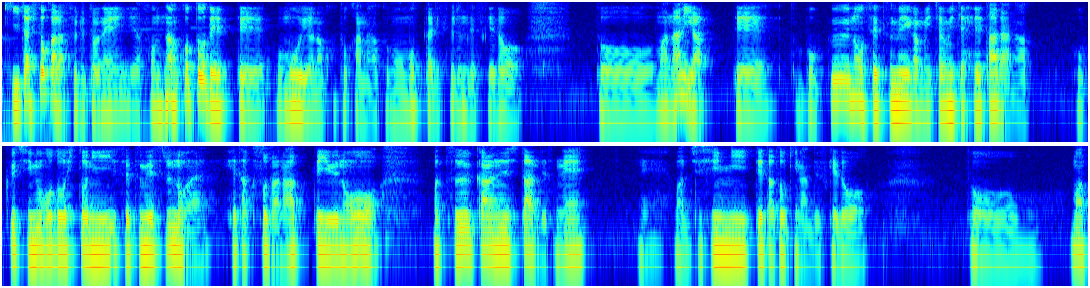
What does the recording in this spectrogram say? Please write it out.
聞いた人からするとねいやそんなことでって思うようなことかなとも思ったりするんですけどと、まあ、何があって僕の説明がめちゃめちゃ下手だな僕死ぬほど人に説明するのが下手くそだなっていうのを、まあ、痛感したんですね。えー、まあ、受診に行ってた時なんですけどと、まあ、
